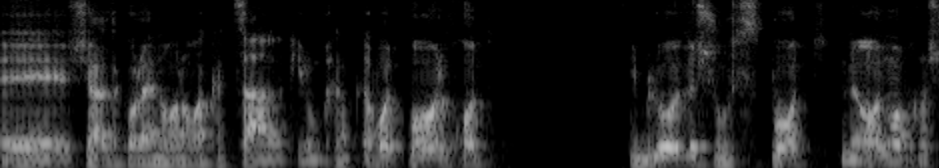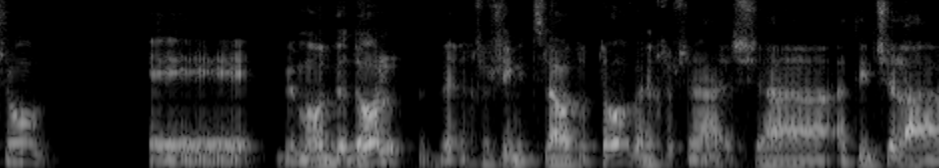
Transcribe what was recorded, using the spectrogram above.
אה, שאז הכל היה נורא נורא קצר, כאילו מבחינת קרבות, פה לפחות קיבלו איזשהו ספוט מאוד מאוד חשוב אה, ומאוד גדול, ואני חושב שהיא ניצלה אותו טוב, ואני חושב שה, שהעתיד שלה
